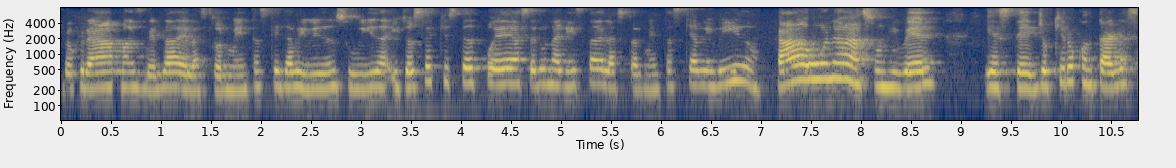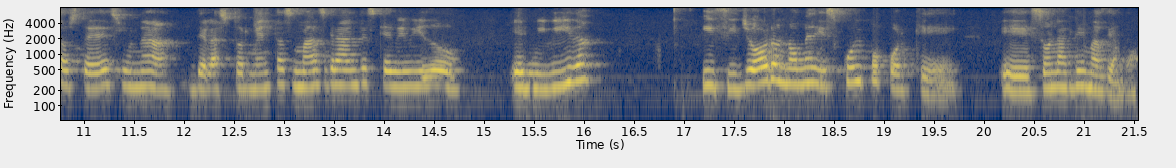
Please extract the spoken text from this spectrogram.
programas, ¿verdad? De las tormentas que ella ha vivido en su vida. Y yo sé que usted puede hacer una lista de las tormentas que ha vivido, cada una a su nivel este, yo quiero contarles a ustedes una de las tormentas más grandes que he vivido en mi vida. Y si lloro, no me disculpo porque eh, son lágrimas de amor,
